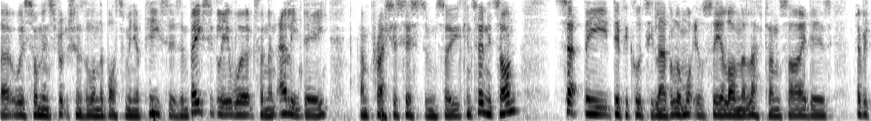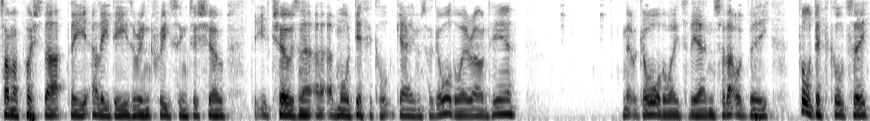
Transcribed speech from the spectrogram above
uh, with some instructions along the bottom in your pieces. And basically it works on an LED and pressure system. So you can turn it on, set the difficulty level, and what you'll see along the left-hand side is every time I push that, the LEDs are increasing to show that you've chosen a, a more difficult game. So I go all the way around here, and it would go all the way to the end. So that would be full difficulty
